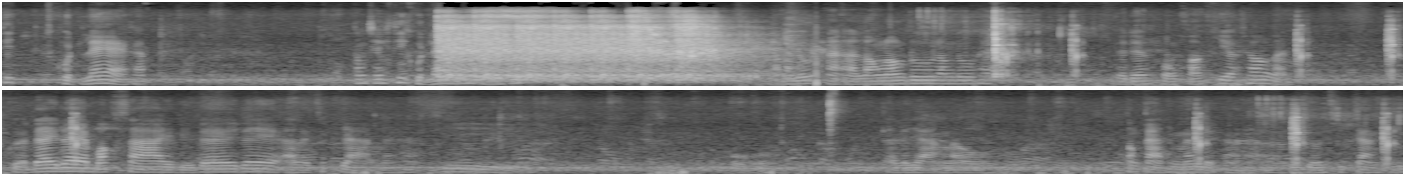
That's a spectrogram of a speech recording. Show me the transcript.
ที่ขุดแร่ครับ ต้องใช้ที่ขุดแร่นะไม่รู้อะลองลองดูลองดูครับ เดี๋ยวเดี๋ยวผมขอเคลียร์ช่องก่อนเผื่อได้แร่บล็อกไซด์หรือได้แร่อะไรสักอย่างนะฮะที่โอ้แต่ละอย่างเราต้องการทั้งนั้นเลยอ่าโยนชิจังขึ้น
